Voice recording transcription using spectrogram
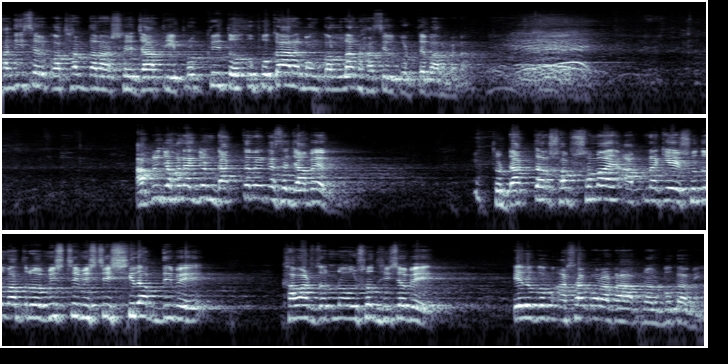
হাদিসের কথার দ্বারা সে জাতি প্রকৃত উপকার এবং কল্যাণ হাসিল করতে পারবে না। আপনি যখন একজন ডাক্তারের কাছে যাবেন, তো ডাক্তার সবসময় আপনাকে শুধুমাত্র মিষ্টি মিষ্টি সিরাপ দিবে, খাওয়ার জন্য ঔষধ হিসেবে এরকম আশা করাটা আপনার বোকামি।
